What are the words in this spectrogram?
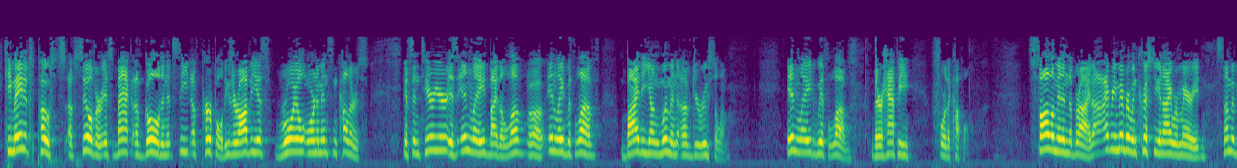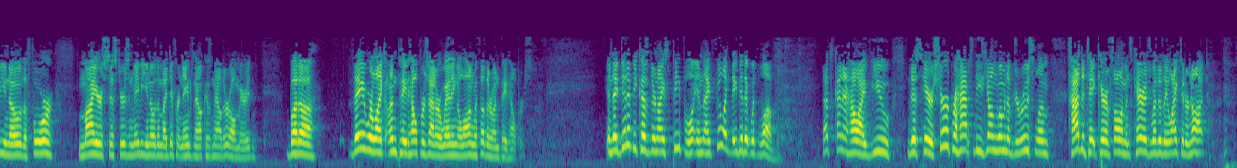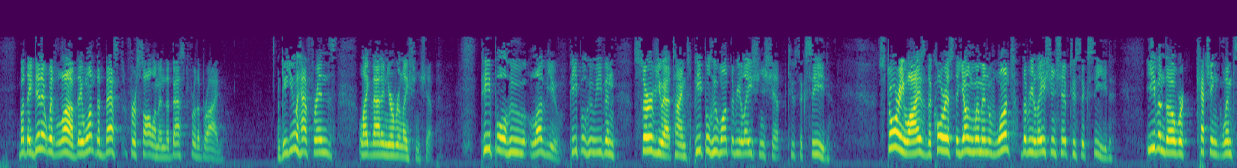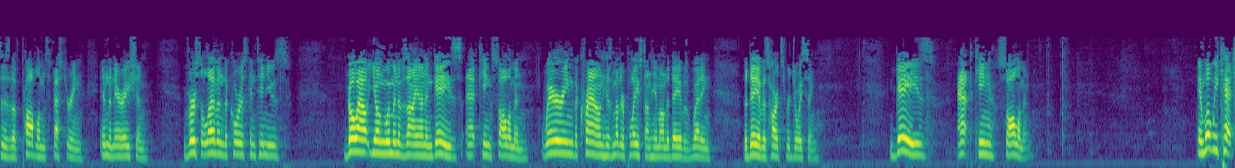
He made its posts of silver, its back of gold, and its seat of purple. These are obvious royal ornaments and colors. Its interior is inlaid by the love, uh, inlaid with love by the young women of Jerusalem. Inlaid with love. They're happy for the couple. Solomon and the bride. I remember when Christy and I were married. Some of you know the four Meyer sisters, and maybe you know them by different names now because now they're all married. But uh, they were like unpaid helpers at our wedding, along with other unpaid helpers. And they did it because they're nice people, and I feel like they did it with love. That's kind of how I view this here. Sure, perhaps these young women of Jerusalem had to take care of Solomon's carriage, whether they liked it or not. But they did it with love. They want the best for Solomon, the best for the bride. Do you have friends like that in your relationship? People who love you, people who even serve you at times, people who want the relationship to succeed. Story wise, the chorus, the young women want the relationship to succeed, even though we're catching glimpses of problems festering in the narration. Verse 11, the chorus continues Go out, young women of Zion, and gaze at King Solomon, wearing the crown his mother placed on him on the day of his wedding, the day of his heart's rejoicing. Gaze at King Solomon. And what we catch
